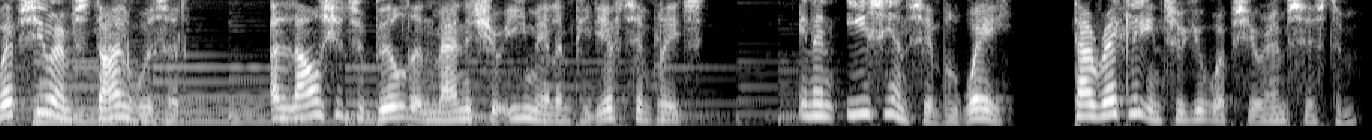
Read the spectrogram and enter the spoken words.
WebCRM Style Wizard allows you to build and manage your email and PDF templates in an easy and simple way, directly into your WebCRM system.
